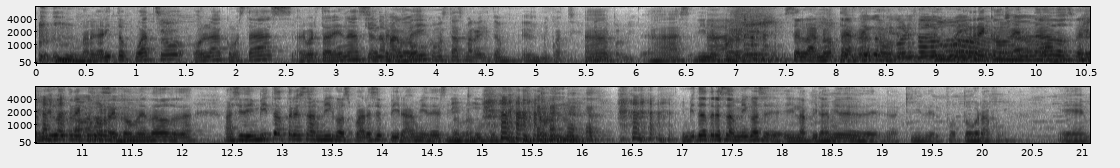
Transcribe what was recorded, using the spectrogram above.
Margarito Cuatzo, hola, ¿cómo estás? Alberto Arenas, ¿Qué onda, Mago? ¿Cómo estás, Margarito? Es mi cuate. Ah, viene por mí. ah, vino Ah. por mí. Se la nota, ¿no? digo Como, Por favor. como recomendados. Fermín lo trae como recomendados, ¿verdad? Así de invita a tres amigos, parece pirámide esto, Mi ¿no? club. Invita a tres amigos eh, y la pirámide de aquí del fotógrafo. Eh,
